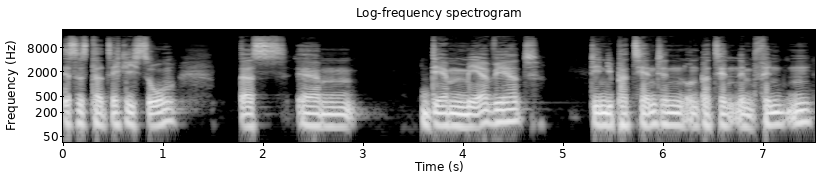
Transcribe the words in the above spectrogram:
ist es tatsächlich so, dass ähm, der Mehrwert, den die Patientinnen und Patienten empfinden,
